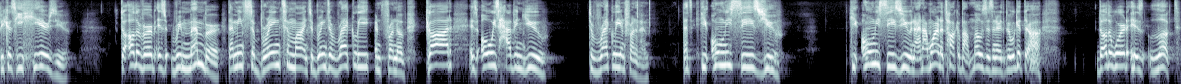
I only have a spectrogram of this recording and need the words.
because he hears you. The other verb is remember. That means to bring to mind, to bring directly in front of. God is always having you directly in front of him. That's, he only sees you. He only sees you. And I, and I wanted to talk about Moses and everything, but we'll get there. Uh, the other word is looked.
